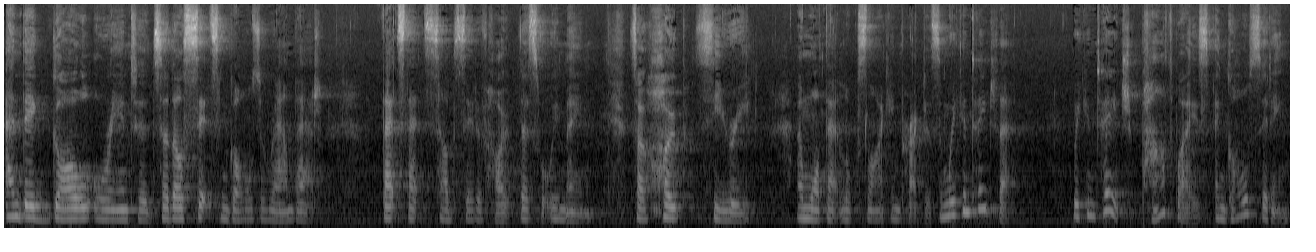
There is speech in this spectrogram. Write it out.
and they're goal oriented, so they'll set some goals around that. That's that subset of hope, that's what we mean. So, hope theory and what that looks like in practice, and we can teach that. We can teach pathways and goal setting.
